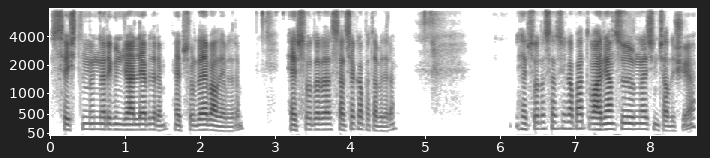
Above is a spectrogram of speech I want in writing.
Seçtiğim ürünleri güncelleyebilirim. Hepsi orada bağlayabilirim. Hepsi orada da satışa kapatabilirim. Hepsi orada satışa kapat varyantsız ürünler için çalışıyor.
